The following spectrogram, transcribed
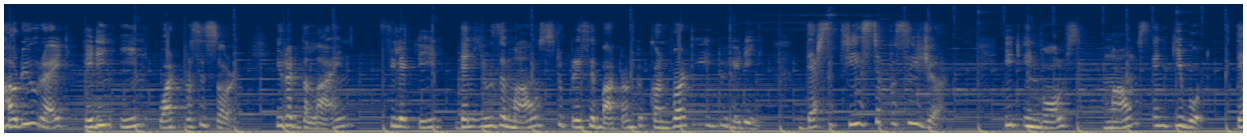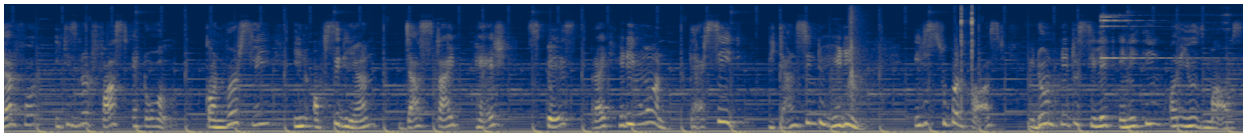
How do you write heading in word processor? You write the line, select it, then use the mouse to press a button to convert it into heading. That's a three-step procedure. It involves mouse and keyboard. Therefore, it is not fast at all. Conversely, in Obsidian, just type hash space write heading 1. That's it. It turns into heading. It is super fast. You don't need to select anything or use mouse.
